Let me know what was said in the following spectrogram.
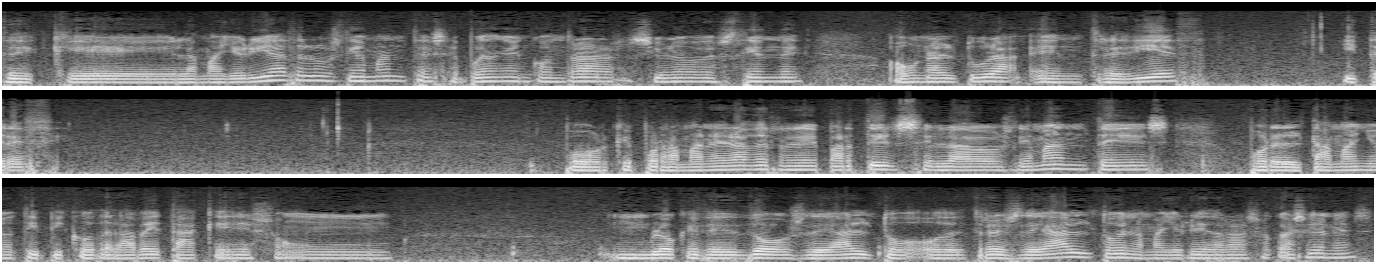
de que la mayoría de los diamantes se pueden encontrar si uno desciende a una altura entre 10 y 13. Porque por la manera de repartirse los diamantes, por el tamaño típico de la beta, que son un, bloque de 2 de alto o de 3 de alto en la mayoría de las ocasiones,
